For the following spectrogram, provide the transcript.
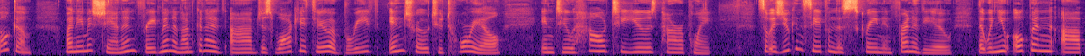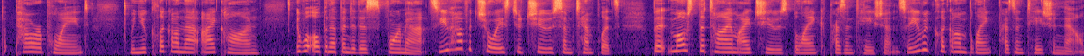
Welcome. My name is Shannon Friedman and I'm going to uh, just walk you through a brief intro tutorial into how to use PowerPoint. So as you can see from the screen in front of you that when you open up PowerPoint, when you click on that icon, it will open up into this format. So you have a choice to choose some templates, but most of the time I choose blank presentation. So you would click on blank presentation now.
